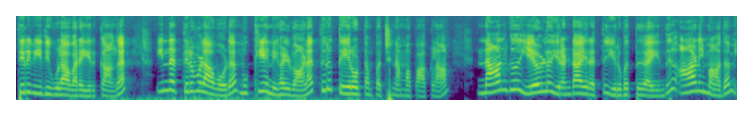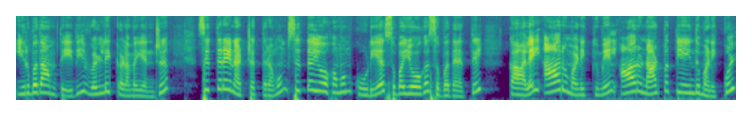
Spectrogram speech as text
திருவீதி உலா வர இருக்காங்க. இந்த திருவிழாவோட முக்கிய நிகழ்வான திருத்தேரோட்டம் பற்றி நம்ம பார்க்கலாம். நான்கு ஏழு இரண்டாயிரத்து இருபத்தி ஐந்து ஆணி மாதம் இருபதாம் தேதி வெள்ளிக்கிழமையன்று சித்திரை நட்சத்திரமும் சித்தயோகமும் கூடிய சுபயோக சுபதினத்தில் காலை ஆறு மணிக்கு மேல் ஆறு நாற்பத்தி ஐந்து மணிக்குள்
